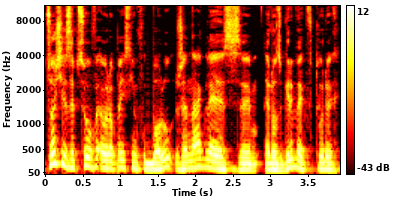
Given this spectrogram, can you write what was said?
co się zepsuło w europejskim futbolu, że nagle z rozgrywek, w których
